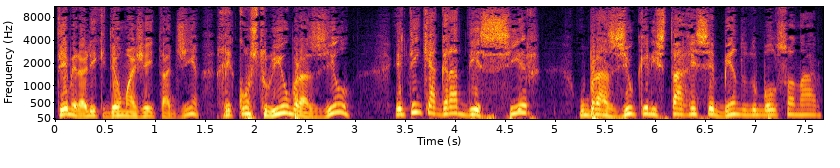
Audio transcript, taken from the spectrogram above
Temer ali, que deu uma ajeitadinha, reconstruiu o Brasil, ele tem que agradecer o Brasil que ele está recebendo do Bolsonaro.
